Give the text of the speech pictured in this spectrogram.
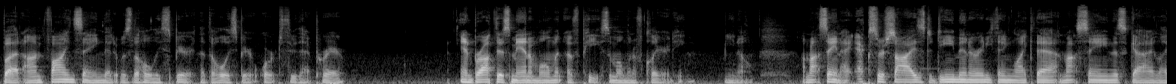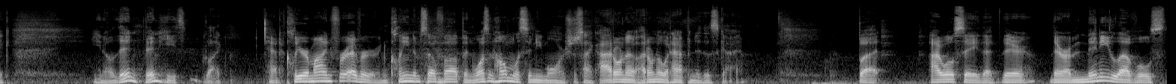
but I'm fine saying that it was the Holy Spirit, that the Holy Spirit worked through that prayer and brought this man a moment of peace, a moment of clarity you know, I'm not saying I exorcised a demon or anything like that. I'm not saying this guy like, you know, then then he like had a clear mind forever and cleaned himself up and wasn't homeless anymore. It's just like I don't know. I don't know what happened to this guy. But I will say that there there are many levels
